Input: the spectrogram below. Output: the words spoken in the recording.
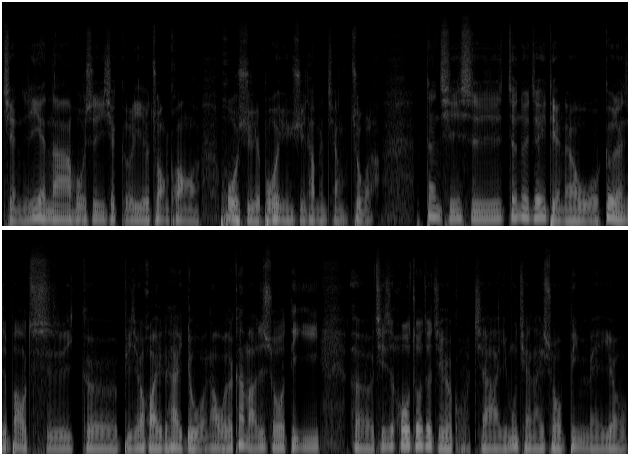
检验啊，或是一些隔离的状况哦，或许也不会允许他们这样做了。但其实针对这一点呢，我个人是抱持一个比较怀疑的态度。那我的看法是说，第一，呃，其实欧洲这几个国家以目前来说，并没有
